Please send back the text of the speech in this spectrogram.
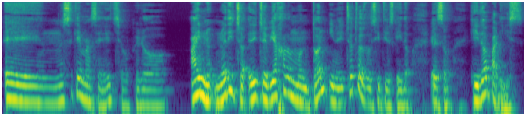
Eh, no sé qué más he hecho, pero. Ay, no, no he dicho, he dicho, he viajado un montón y no he dicho otros dos sitios que he ido. Eso, que he ido a París.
